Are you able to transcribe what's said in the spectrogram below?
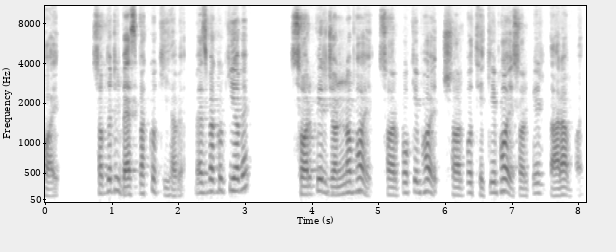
ভয় শব্দটির ব্যাস বাক্য কি হবে? ব্যাস বাক্য কি হবে? সর্পের জন্য ভয়, সর্পকে ভয়, সর্প থেকে ভয়, সর্পের দ্বারা ভয়।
